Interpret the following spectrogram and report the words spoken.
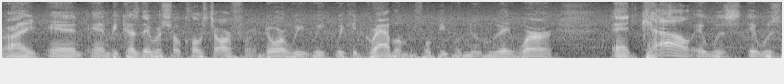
Right, and and because they were so close to our front door, we, we, we could grab them before people knew who they were. At Cal, it was it was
